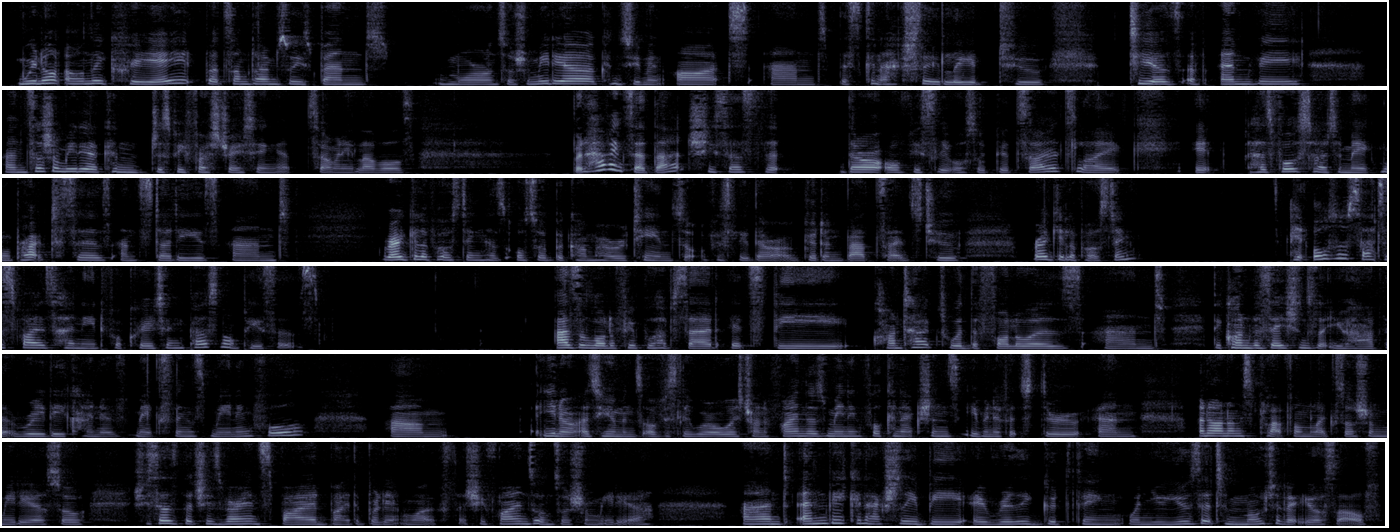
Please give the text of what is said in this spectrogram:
We not only create, but sometimes we spend more on social media consuming art, and this can actually lead to tears of envy. And social media can just be frustrating at so many levels. But having said that, she says that there are obviously also good sides, like it has forced her to make more practices and studies and Regular posting has also become her routine, so obviously there are good and bad sides to regular posting. It also satisfies her need for creating personal pieces. As a lot of people have said, it's the contact with the followers and the conversations that you have that really kind of makes things meaningful. Um, you know, as humans, obviously, we're always trying to find those meaningful connections, even if it's through an anonymous platform like social media. So she says that she's very inspired by the brilliant works that she finds on social media. And envy can actually be a really good thing when you use it to motivate yourself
